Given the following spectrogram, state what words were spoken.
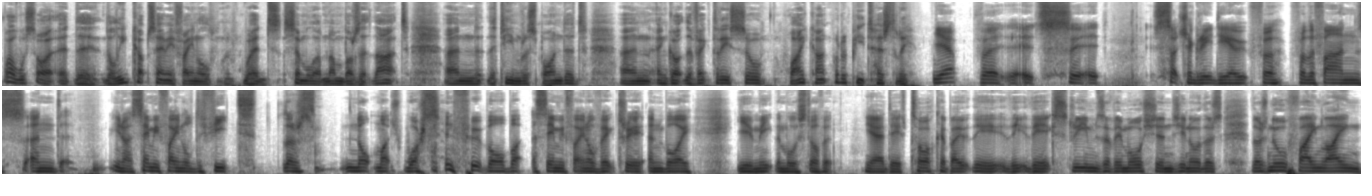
well, we saw it at the, the League Cup semi final, we had similar numbers at that, and the team responded and, and got the victory. So why can't we repeat history? Yeah, but it's. It, such a great day out for, for the fans, and you know, a semi final defeat there's not much worse in football but a semi final victory, and boy, you make the most of it. Yeah, Dave, talk about the, the, the extremes of emotions. You know, there's there's no fine line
